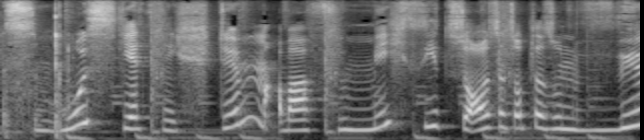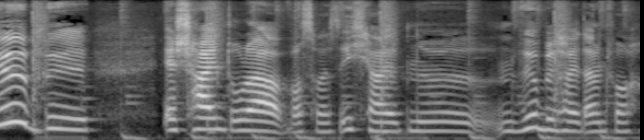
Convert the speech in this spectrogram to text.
es muss jetzt nicht stimmen, aber für mich sieht es so aus, als ob da so ein Wirbel erscheint oder was weiß ich halt, ne, ein Wirbel halt einfach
